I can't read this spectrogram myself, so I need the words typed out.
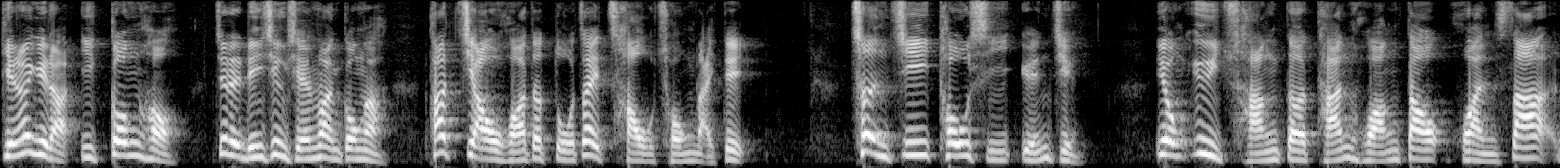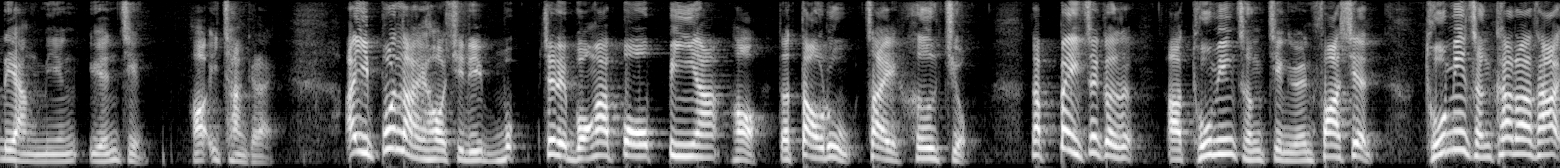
给那个啦，一公哈，这个林姓嫌犯公啊，他狡猾的躲在草丛来地，趁机偷袭远警，用预藏的弹簧刀反杀两名远警。好，一唱起来。啊，伊本来吼是伫蒙这个蒙阿波边啊吼的道路在喝酒，那被这个啊涂明成警员发现，涂明成看到他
